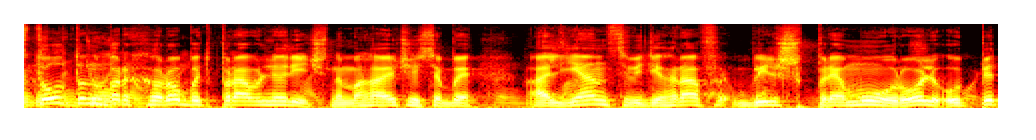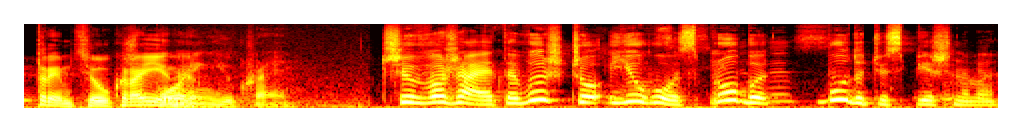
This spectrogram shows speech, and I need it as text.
Столтенберг робить правильну річ, намагаючись, аби альянс відіграв більш пряму роль у підтримці України. Чи вважаєте ви, що його спроби будуть успішними?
